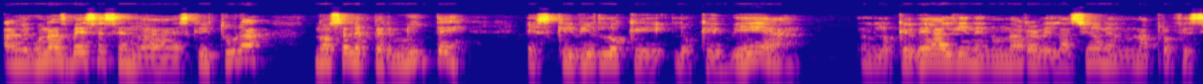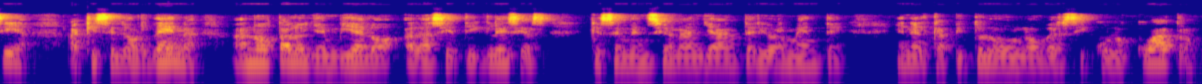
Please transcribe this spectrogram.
algunas veces en la escritura no se le permite escribir lo que, lo que vea lo que ve alguien en una revelación, en una profecía. Aquí se le ordena, anótalo y envíalo a las siete iglesias que se mencionan ya anteriormente en el capítulo 1, versículo 4.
